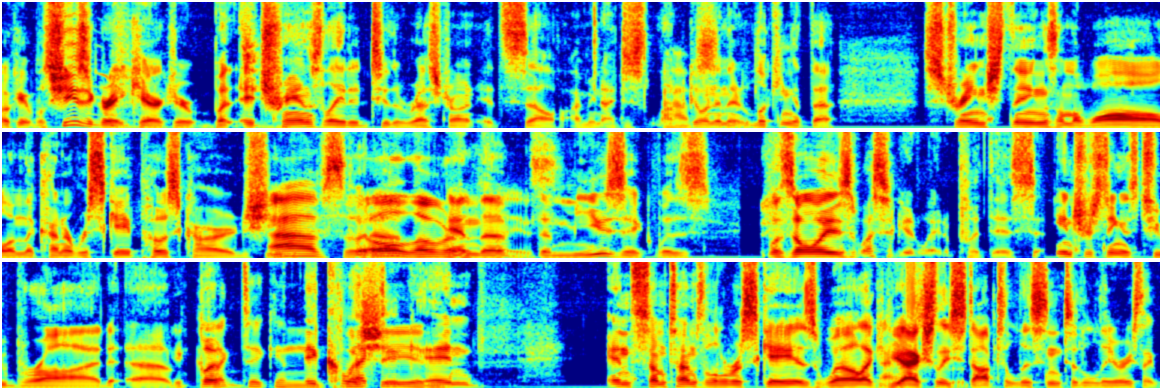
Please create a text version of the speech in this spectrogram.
Okay, well, she's a great character, but it translated to the restaurant itself. I mean, I just love going in there, looking at the strange things on the wall and the kind of risque postcards she Absolutely, put up, all over and the the the music was was always what's a good way to put this? Interesting is too broad, uh, Eclectic but and eclectic and- and and sometimes a little risque as well. Like if you actually stop to listen to the lyrics, like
